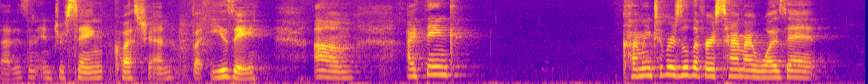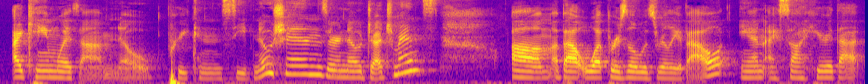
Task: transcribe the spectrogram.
That is an interesting question, but easy. Um, I think coming to Brazil the first time, I wasn't. I came with um, no preconceived notions or no judgments um, about what Brazil was really about, and I saw here that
